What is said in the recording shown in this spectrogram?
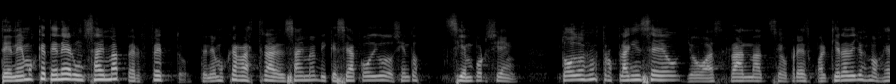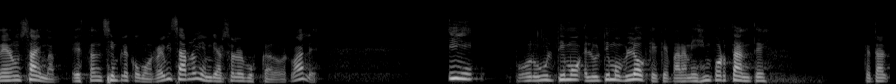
tenemos que tener un sitemap perfecto. Tenemos que arrastrar el sitemap y que sea código 200 100%. Todos nuestros plugins SEO, Yoast, Randmat, SEOpress, cualquiera de ellos nos genera un sitemap. Es tan simple como revisarlo y enviárselo al buscador, ¿vale? Y por último, el último bloque que para mí es importante, ¿qué tal?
